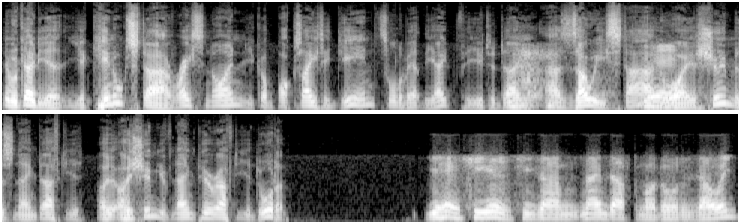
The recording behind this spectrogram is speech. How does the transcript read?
then we'll go to your, your Kennel Star, race 9. You've got box 8 again. It's all about the 8 for you today. Uh, Zoe Star, yeah. who I assume is named after you. I, I assume you've named her after your daughter. Yeah, she is. She's um, named after my daughter Zoe.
